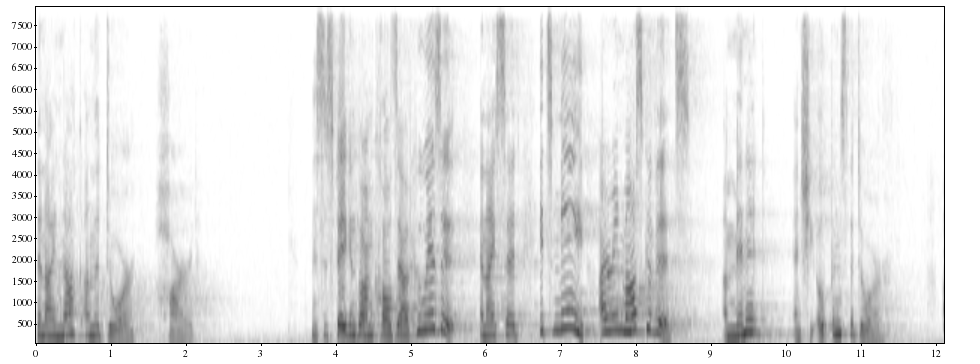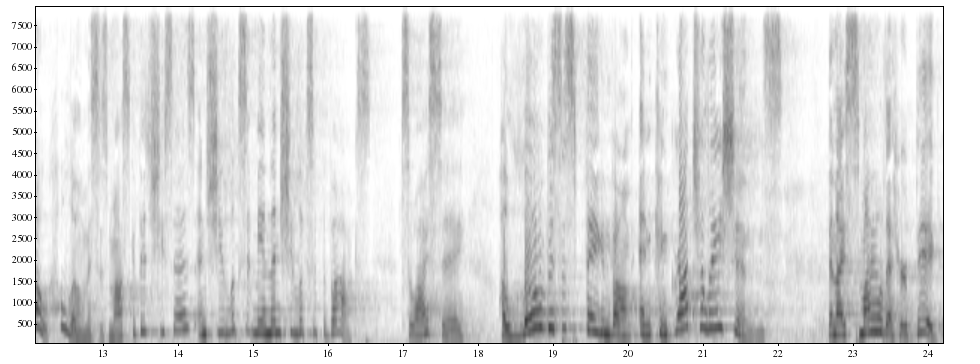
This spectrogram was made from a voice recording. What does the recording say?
Then I knock on the door hard. Mrs. Fagenbaum calls out, Who is it? And I said, It's me, Irene Moskovitz. A minute, and she opens the door. Oh, hello, Mrs. Moskovitz, she says, and she looks at me and then she looks at the box. So I say, Hello, Mrs. Fagenbaum, and congratulations. Then I smiled at her big.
